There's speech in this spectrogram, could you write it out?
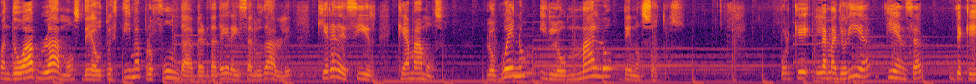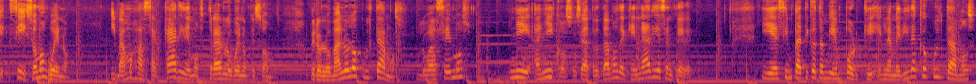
cuando hablamos de autoestima profunda, verdadera y saludable, quiere decir que amamos lo bueno y lo malo de nosotros. Porque la mayoría piensa de que sí, somos buenos y vamos a sacar y demostrar lo bueno que somos. Pero lo malo lo ocultamos, lo hacemos ni añicos, o sea, tratamos de que nadie se entere. Y es simpático también porque en la medida que ocultamos,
